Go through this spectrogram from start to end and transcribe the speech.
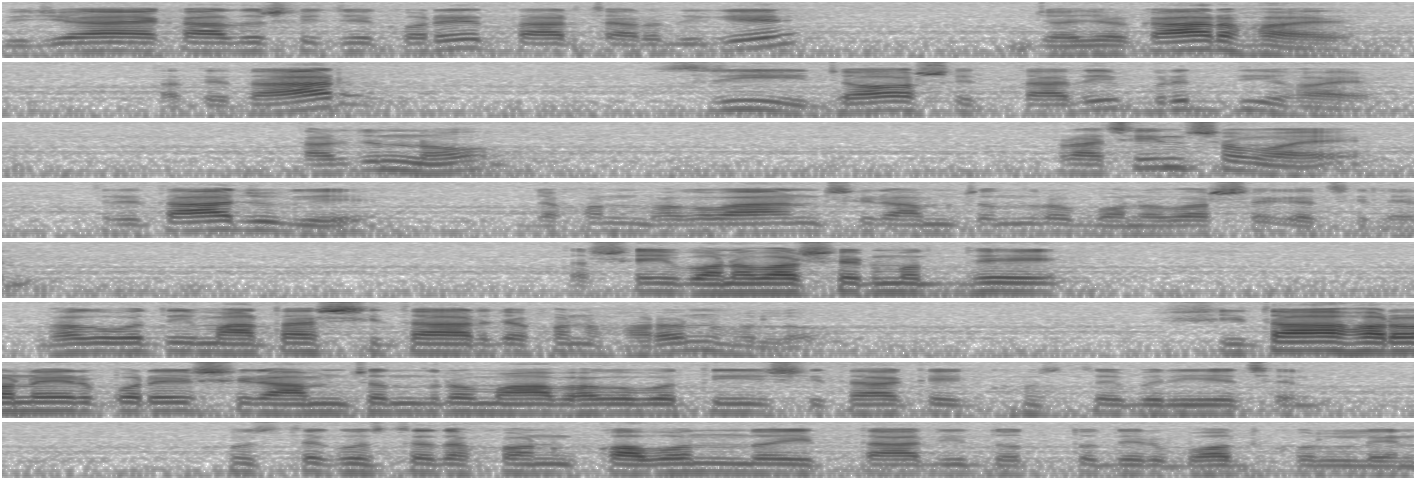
বিজয়া একাদশী যে করে, তার চারদিকে জয় জয়কার হয়। তাতে তার শ্রী যশ ইত্যাদি বৃদ্ধি হয়। তার জন্য প্রাচীন সময়ে ত্রেতা যুগে যখন ভগবান শ্রীরামচন্দ্র বনবাসে গেছিলেন, তা সেই বনবাসের মধ্যে ভগবতী মাতা সীতার যখন হরণ হলো, সীতা হরণের পরে শ্রীরামচন্দ্র মা ভগবতী সীতাকে খুঁজতে বেরিয়েছেন। খুঁজতে খুঁজতে তখন কবন্দ ইত্যাদি দত্তদের বধ করলেন।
